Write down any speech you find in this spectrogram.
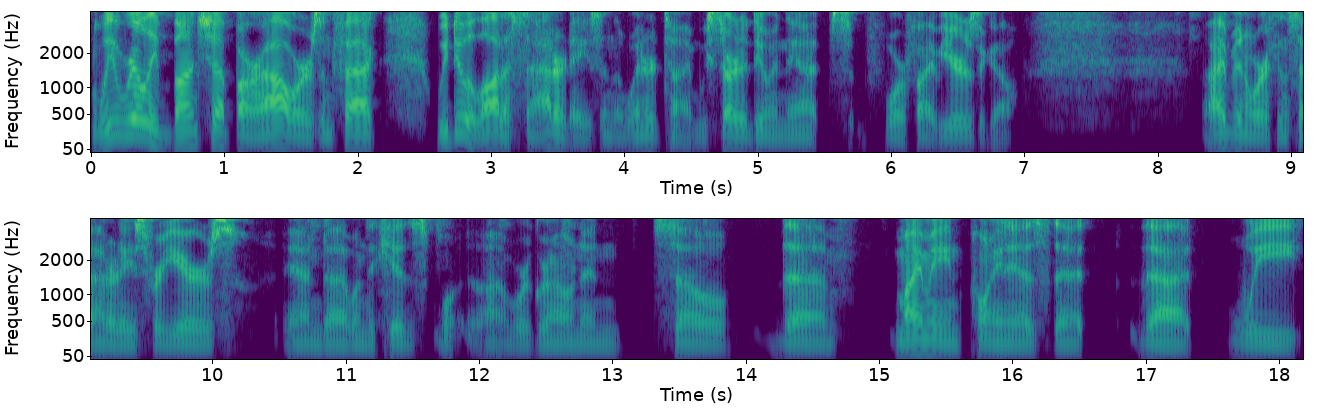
we really bunch up our hours. In fact, we do a lot of Saturdays in the wintertime. We started doing that four or five years ago. I've been working Saturdays for years, and uh, when the kids uh, were grown, and so the my main point is that that we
